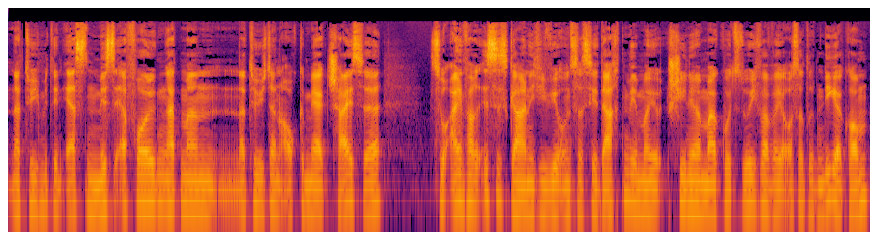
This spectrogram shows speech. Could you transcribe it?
natürlich mit den ersten Misserfolgen hat man natürlich dann auch gemerkt, scheiße, so einfach ist es gar nicht, wie wir uns das hier dachten. Wir schienen ja mal kurz durch, weil wir ja aus der dritten Liga kommen.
